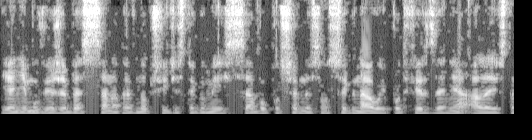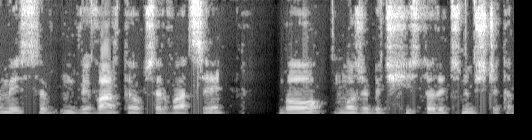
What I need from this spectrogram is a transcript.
Ja nie mówię, że Bessa na pewno przyjdzie z tego miejsca, bo potrzebne są sygnały i potwierdzenia, ale jest to miejsce, mówię, warte obserwacji, bo może być historycznym szczytem.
